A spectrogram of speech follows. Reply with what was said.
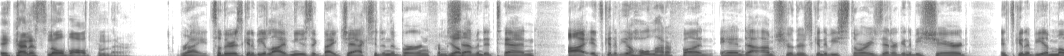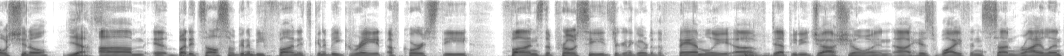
it kind of snowballed from there. Right. So there is going to be live music by Jackson and the Burn from Yep. 7 to 10. Uh, it's going to be a whole lot of fun. And uh, I'm sure there's going to be stories that are going to be shared. It's going to be emotional. Yes. Um, it- but it's also going to be fun. It's going to be great. Of course, the funds, the proceeds are going to go to the family of Mm-hmm. Deputy Josh Owen, uh, his wife and son Rylan.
